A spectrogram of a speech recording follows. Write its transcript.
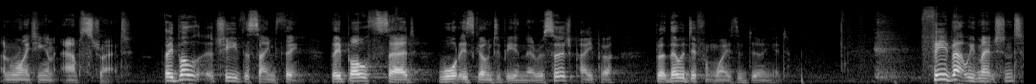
and writing an abstract. They both achieved the same thing. They both said what is going to be in their research paper, but there were different ways of doing it. Feedback we've mentioned.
